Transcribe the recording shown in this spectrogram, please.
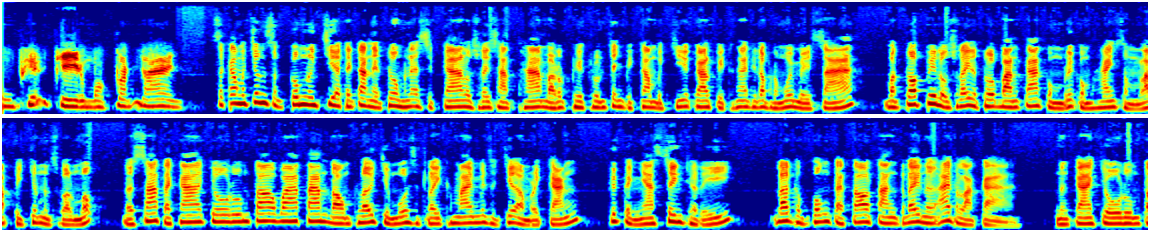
ូភាគីរបស់គាត់ដែរសកម្មជនសង្គមនឹងជាអតីតអ្នកទោសមនសិការលោកស្រីសាទផាបានរត់ភៀសខ្លួនចេញពីកម្ពុជាកាលពីថ្ងៃទី16មេសា បន្ទាប់ពីលោកស្រីទទួលបានការគម្រាមកំហែងសម្លាប់ពីជនមិនស្គាល់មុខដោយសារតែការចូលរួមតវ៉ាតាមដងផ្លូវជាមួយស្ត្រីខ្មែរមានសញ្ជាតិអាមេរិកគឺកញ្ញាសេងធារីដែលកំពុងតែតតាំងក្តីនៅឯតុលាការនឹងការចូលរួមត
